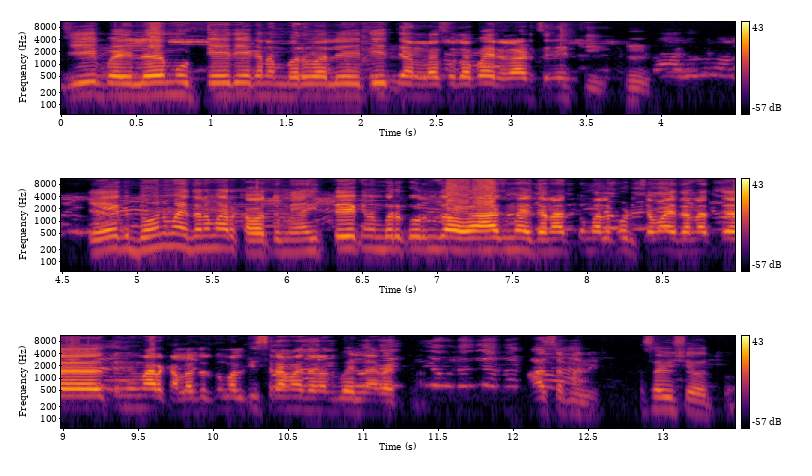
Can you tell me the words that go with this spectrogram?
जी बैल मोठी आहेत एक नंबर वाले ती त्यांना सुद्धा पायऱ्याला अडचण येते. हम्म. एक दोन मैदान मार खावा तुम्ही इथे एक नंबर करून जावा. आज मैदानात तुम्हाला पुढच्या मैदानात अं, तुम्ही मार खाला तर तुम्हाला तिसऱ्या मैदानात बैल नाही भेटणार. असं पण आहे असा विषय होतो.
